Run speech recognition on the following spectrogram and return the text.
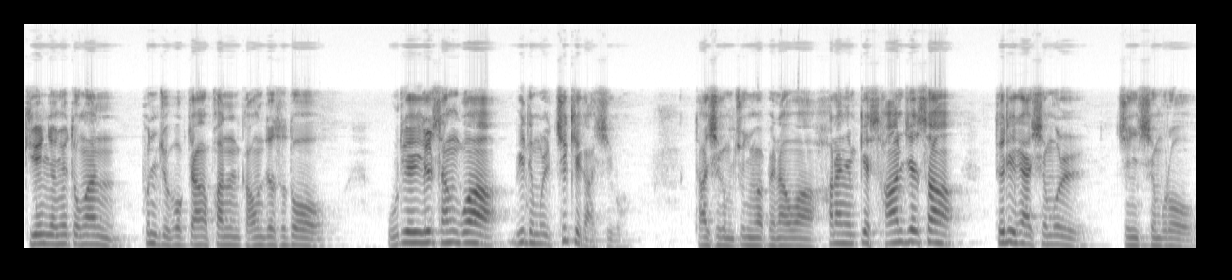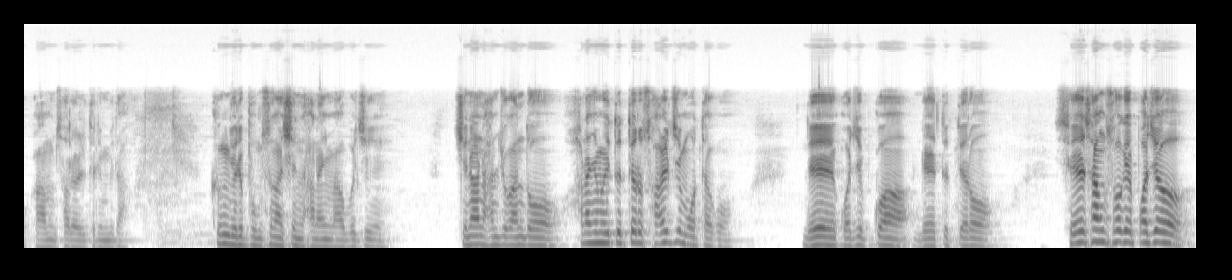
긴 연휴 동안 분주복잡한 가운데서도 우리의 일상과 믿음을 지키게 하시고 다시금 주님 앞에 나와 하나님께 산제사 드리게 하심을 진심으로 감사를 드립니다. 극렬히 풍성하신 하나님 아버지 지난 한 주간도 하나님의 뜻대로 살지 못하고 내 고집과 내 뜻대로 세상 속에 빠져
